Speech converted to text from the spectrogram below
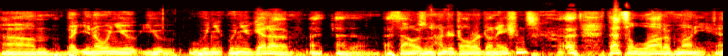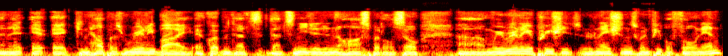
Um, but you know, when you, you, when you, when you get a, a, a thousand hundred dollar donations, that's a lot of money and it, it, it, can help us really buy equipment that's, that's needed in the hospital. So, um, we really appreciate the donations when people phone in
